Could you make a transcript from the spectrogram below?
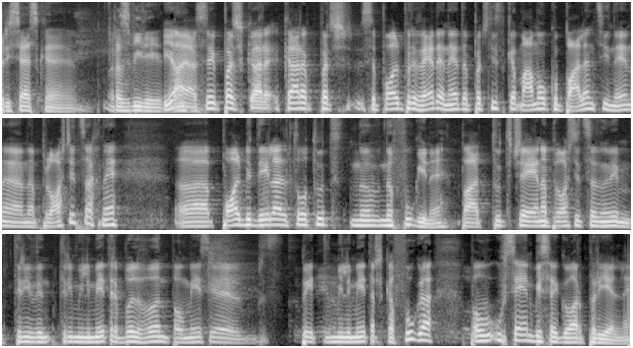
priseske razvili. Ja, ja se pač kar, kar pač se pol prevede, ne, da pač tisti, ki imamo v kopalnici ne, na, na ploščicah. Ne, Uh, pol bi delali to tudi na, na fugi. Tudi če je ena ploščica 3, 3 mm bolj ven, pa vmes je 5 mm fuga, pa vsem bi se gor prijel.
